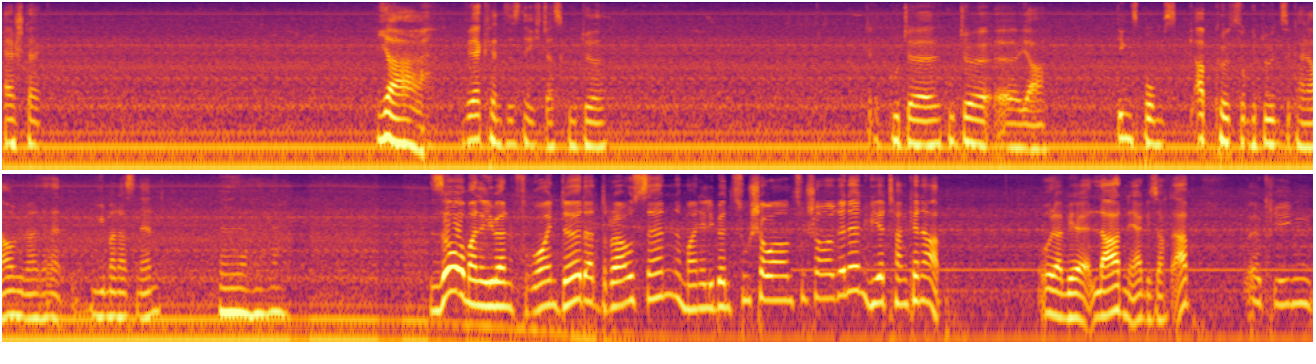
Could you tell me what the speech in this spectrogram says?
Hashtag. Ja, wer kennt es nicht, das gute, gute, gute, äh, ja, Dingsbums, Abkürzung, Gedönse, keine Ahnung, wie man, wie man das nennt. So, meine lieben Freunde da draußen, meine lieben Zuschauer und Zuschauerinnen, wir tanken ab. Oder wir laden eher gesagt ab. Wir kriegen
